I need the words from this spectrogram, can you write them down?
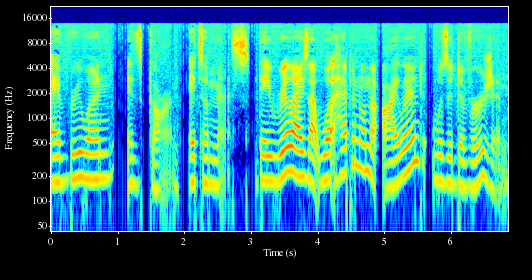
Everyone is gone. It's a mess. They realize that what happened on the island was a diversion.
